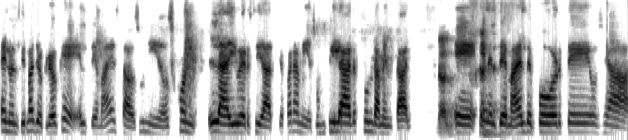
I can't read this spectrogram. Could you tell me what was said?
en última yo creo que el tema de Estados Unidos con la diversidad, que para mí es un pilar fundamental eh, en el tema del deporte, o sea,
